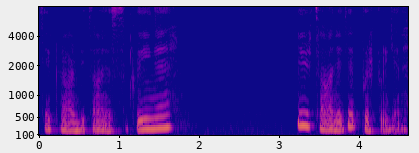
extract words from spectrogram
Tekrar bir tane sık iğne. Bir tane de pırpır gene.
